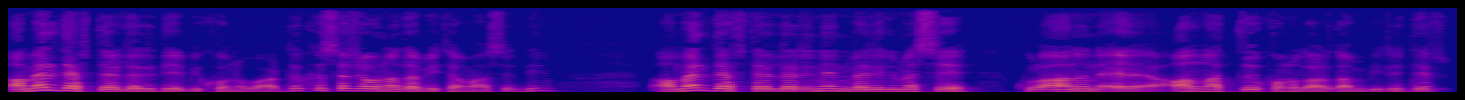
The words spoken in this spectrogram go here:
amel defterleri diye bir konu vardır. Kısaca ona da bir temas edeyim. Amel defterlerinin verilmesi Kur'an'ın e, anlattığı konulardan biridir.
